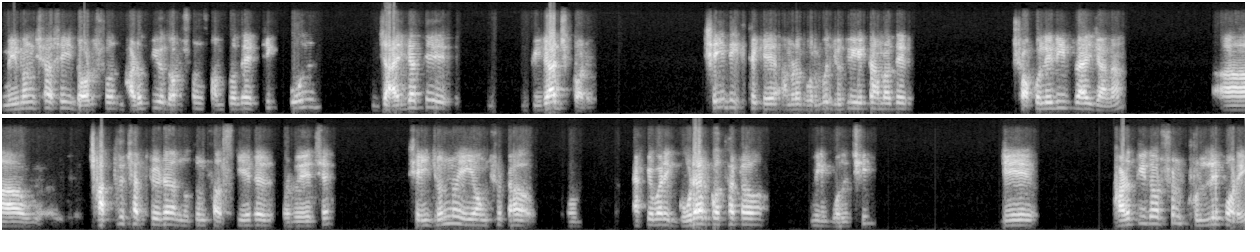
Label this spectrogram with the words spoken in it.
মীমাংসা সেই দর্শন, ভারতীয় দর্শন সম্প্রদায়ের ঠিক কোন জায়গাতে বিরাজ করে, সেই দিক থেকে আমরা বলব যদি এটা আমাদের সকলেরই প্রায় জানা ছাত্রছাত্রীরা নতুন ফার্স্ট ইয়ারে রয়েছে, সেই জন্য এই অংশটা একেবারে গোড়ার কথাটা আমি বলছি যে ভারতীয় দর্শন খুললে পরে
